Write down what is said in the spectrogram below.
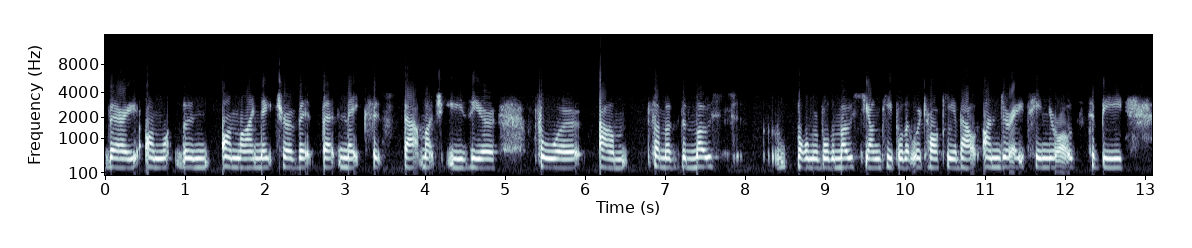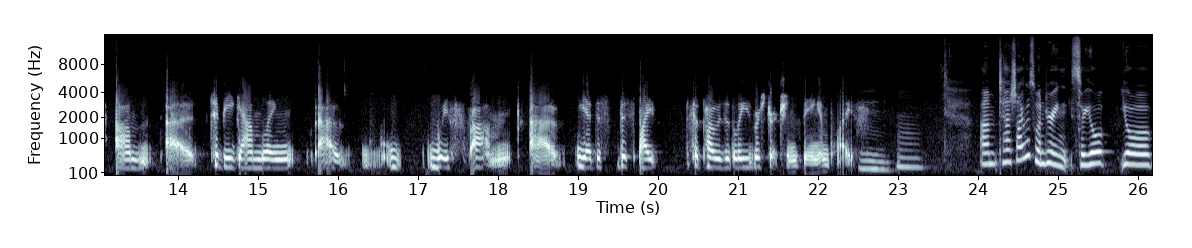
very on, the online nature of it that makes it that much easier for um, some of the most vulnerable, the most young people that we're talking about, under 18 year olds, to be um, uh, to be gambling uh, with um, uh, yeah, dis- despite supposedly restrictions being in place. Mm. Um, Tash, I was wondering. So your your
